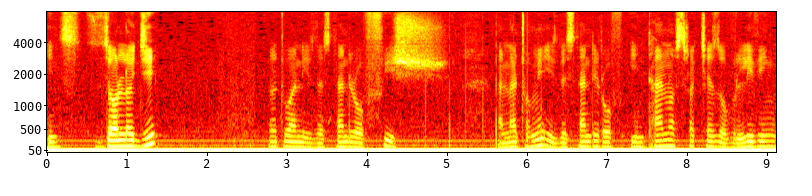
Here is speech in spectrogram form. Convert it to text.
In zoology that one is the study of fish anatomy is the study of internal structures of living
